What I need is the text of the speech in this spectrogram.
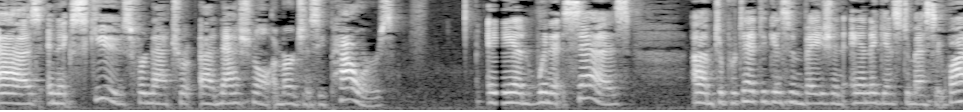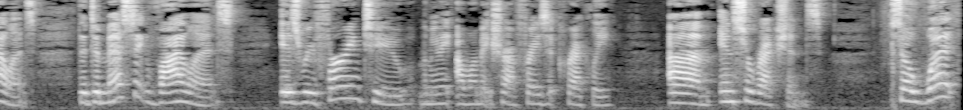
as an excuse for uh, national emergency powers. And when it says um, to protect against invasion and against domestic violence, the domestic violence is referring to, let me, make, I want to make sure I phrase it correctly, um, insurrections. So, what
